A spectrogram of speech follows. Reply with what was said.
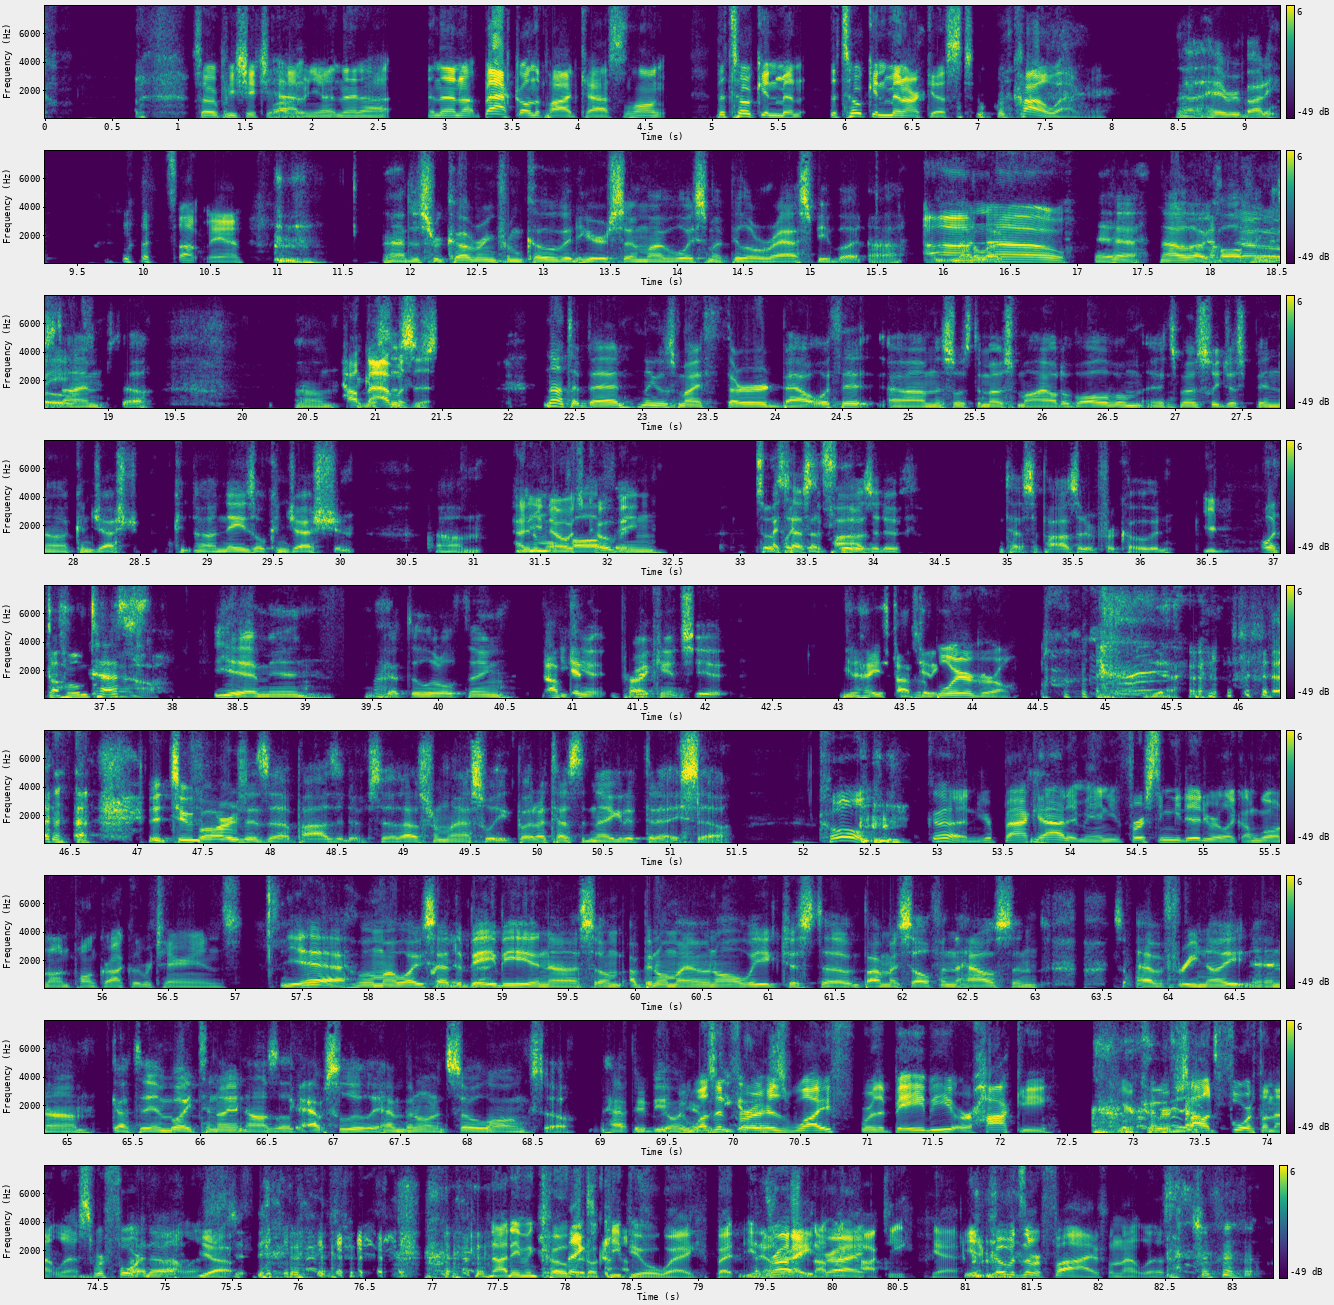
so appreciate you Love having it. you, and then uh and then uh, back on the podcast along the token min the token minarchist Kyle Wagner. Uh, hey everybody. What's up, man? Uh, just recovering from COVID here, so my voice might be a little raspy, but uh, Oh not a lot. no! Yeah, not a lot of Oh, coughing this time. So, um, How bad was it? Not that bad. I think it was my third bout with it. Um, this was the most mild of all of them. It's mostly just been uh, congestion, uh, nasal congestion. Um, How do you know it's COVID? Coughing. So I like tested the flu. positive. I tested positive for COVID. You What the home test? Wow. Yeah, man. You got the little thing. Stop You getting- can't you probably can't see it. You know how you stop Was it a getting? boy or girl? Yeah. the two bars is uh, positive, so that was from last week. But I tested negative today, so Cool, good. You're back at it, man. You first thing you did, you were like, "I'm going on punk rock libertarians." Yeah. Well, my wife's had the it back. baby, and uh, so I'm, I've been on my own all week, just uh, by myself in the house, and so I have a free night, and um, got the invite tonight, and I was like, absolutely, I haven't been on it so long, so I'm happy to be on. It here wasn't you for guys. his wife or the baby or hockey, we're, we're solid fourth on that list. We're fourth on that list. Yeah. Not even COVID Thanks, will keep you away, but you know, Right, not right. like hockey. Yeah. Yeah, COVID's number five on that list. well,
